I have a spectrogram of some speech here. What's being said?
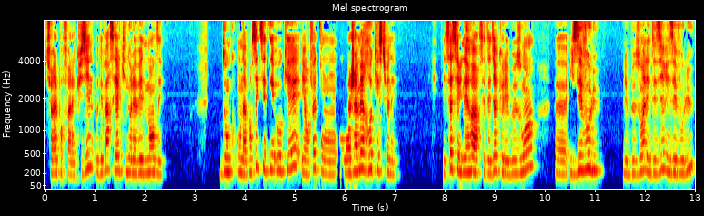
sur elle pour faire la cuisine. Au départ, c'est elle qui nous l'avait demandé. Donc on a pensé que c'était ok et en fait on, l'a jamais re-questionné. Et ça c'est une erreur, c'est-à-dire que les besoins ils évoluent les besoins, les désirs, ils évoluent.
